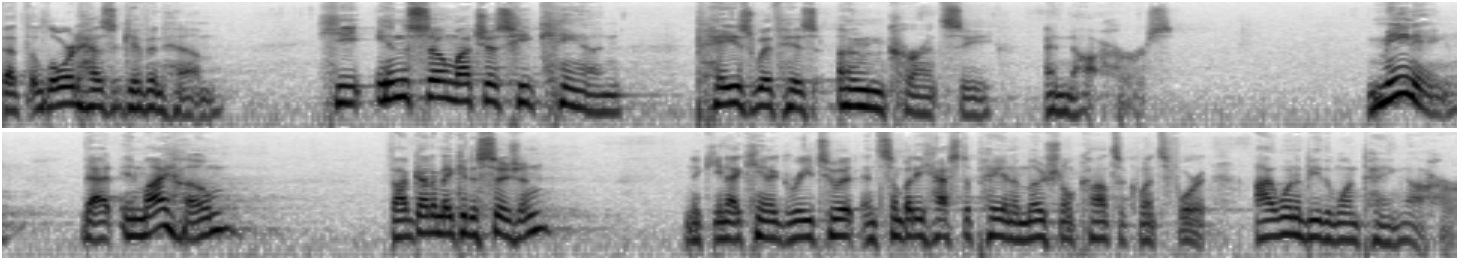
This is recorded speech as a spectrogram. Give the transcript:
that the Lord has given him, he, in so much as he can, pays with his own currency and not hers. Meaning that in my home, if I've got to make a decision, Nikki and I can't agree to it, and somebody has to pay an emotional consequence for it, I want to be the one paying, not her.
